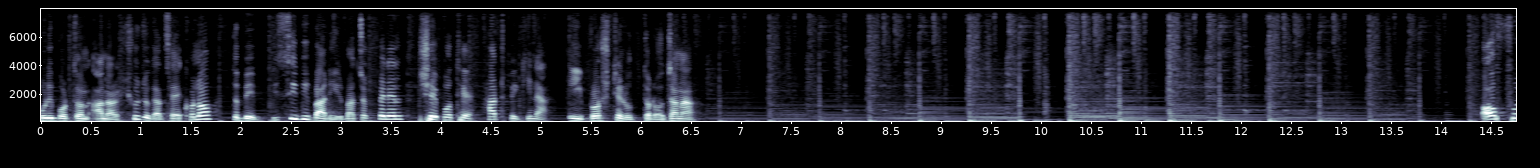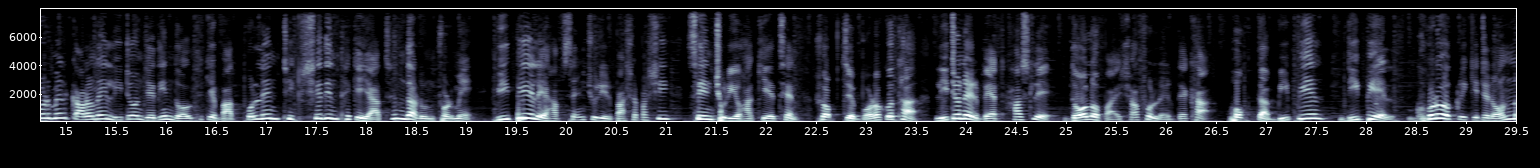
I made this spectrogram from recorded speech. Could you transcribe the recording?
পরিবর্তন আনার সুযোগ আছে এখনও তবে বিসিবি বা নির্বাচক প্যানেল সে পথে হাঁটবে কিনা, এই প্রশ্নের উত্তরও জানা। অফ ফর্মের কারণে লিটন যেদিন দল থেকে বাদ পড়লেন, ঠিক সেদিন থেকেই আছেন দারুণ ফর্মে। বিপিএল হাফ সেঞ্চুরির পাশাপাশি সেঞ্চুরিও হাঁকিয়েছেন। সবচেয়ে বড় কথা, লিটনের ব্যাট হাসলে দলও পায় সাফল্যের দেখা। হোক্তা বিপিএল, ডিপিএল, ঘরোয়া ক্রিকেটের অন্য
